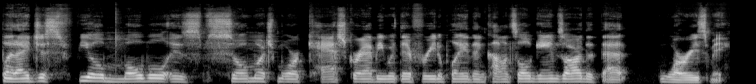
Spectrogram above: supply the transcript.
but I just feel mobile is so much more cash grabby with their free to play than console games are. That that worries me.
